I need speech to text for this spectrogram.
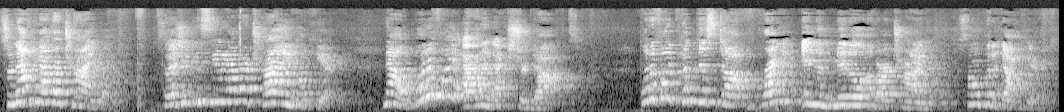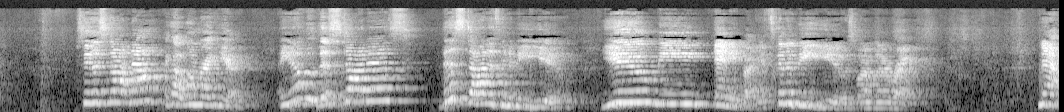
So now we have our triangle. So as you can see, we have our triangle here. Now, what if I add an extra dot? What if I put this dot right in the middle of our triangle? Someone put a dot here. See this dot now? I got one right here. And you know who this dot is? This dot is going to be you. You, me, anybody. It's going to be you is what I'm going to write. Now,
